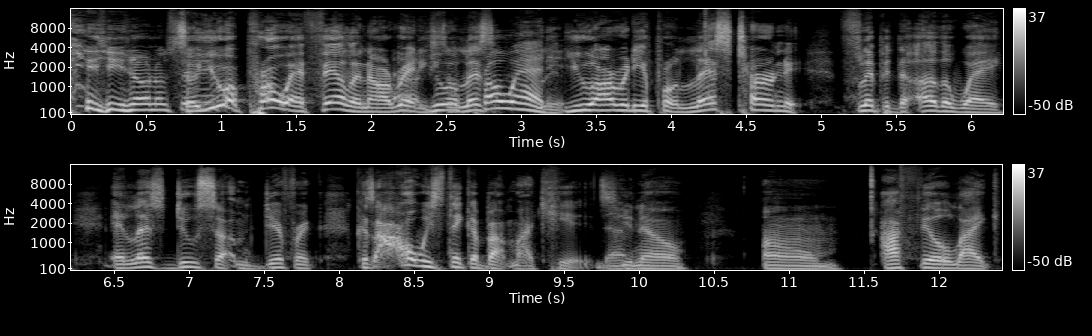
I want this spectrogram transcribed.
you know what I'm saying? So you're a pro at failing already. You're so a let's pro at it. you already a pro. Let's turn it, flip it the other way, and let's do something different. Because I always think about my kids. You know, um, I feel like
